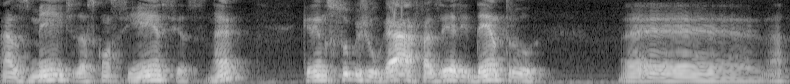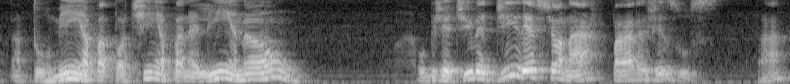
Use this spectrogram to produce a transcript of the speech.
as mentes, as consciências, né? Querendo subjugar, fazer ali dentro é, a, a turminha, a patotinha, a panelinha, não. O objetivo é direcionar para Jesus, tá?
